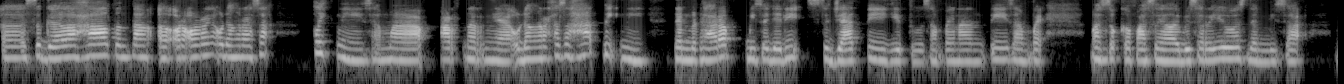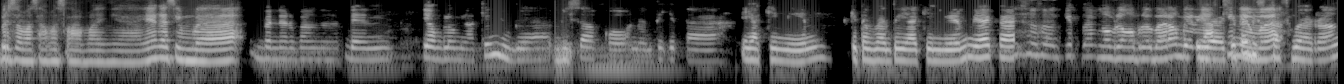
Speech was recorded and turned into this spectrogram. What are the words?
eh, segala hal tentang eh, orang-orang yang udah ngerasa klik nih sama partnernya, udah ngerasa sehati nih, dan berharap bisa jadi sejati gitu sampai nanti sampai masuk ke fase yang lebih serius dan bisa bersama-sama selamanya. Ya nggak sih Mbak? Bener banget. Dan yang belum yakin juga bisa kok nanti kita yakinin, kita bantu yakinin ya kan. kita ngobrol-ngobrol bareng biar Iya, yakin kita ya Mbak. discuss bareng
